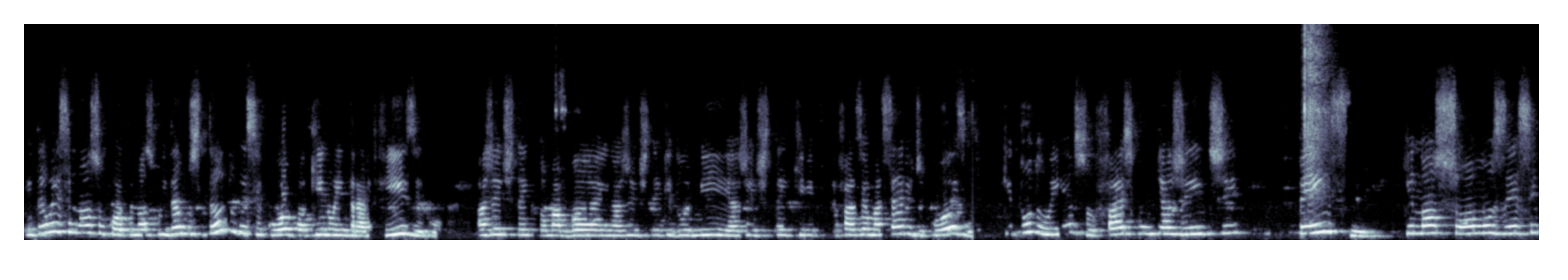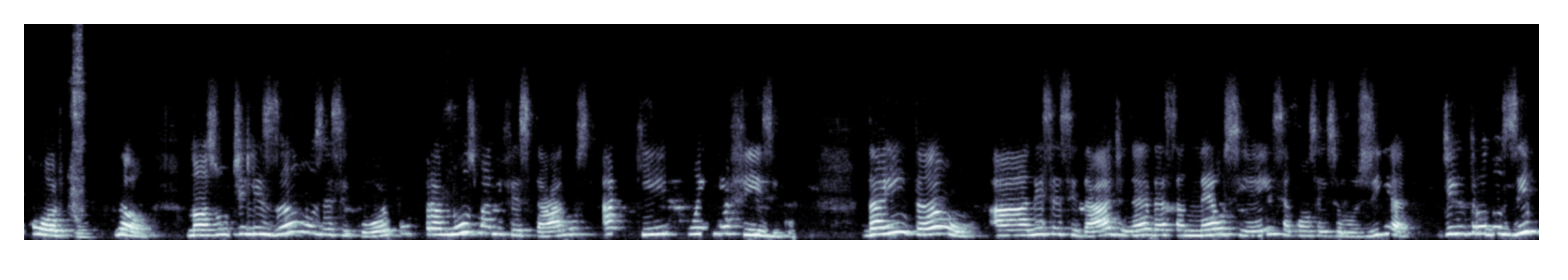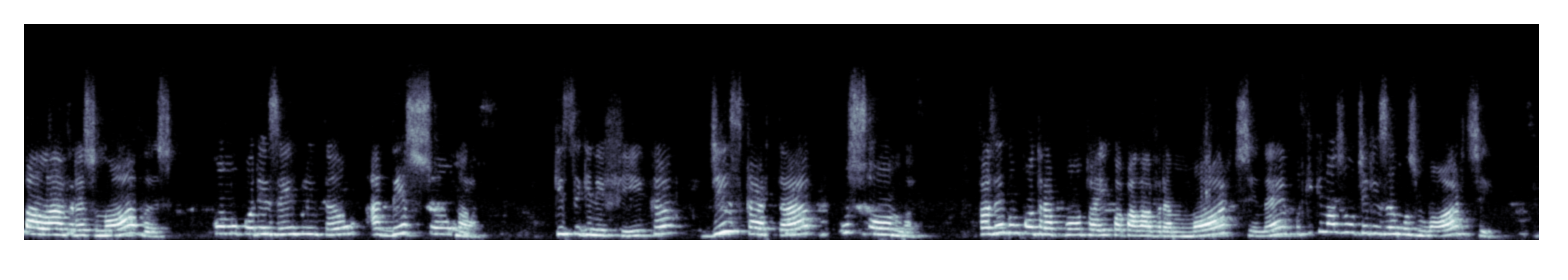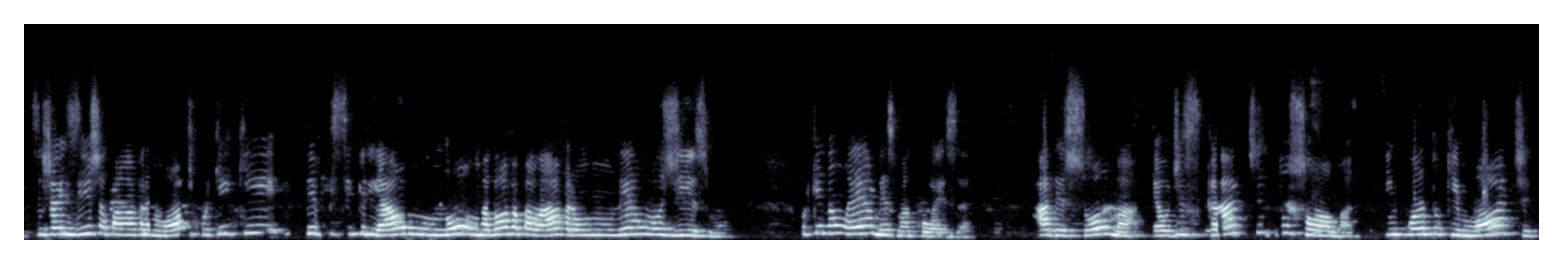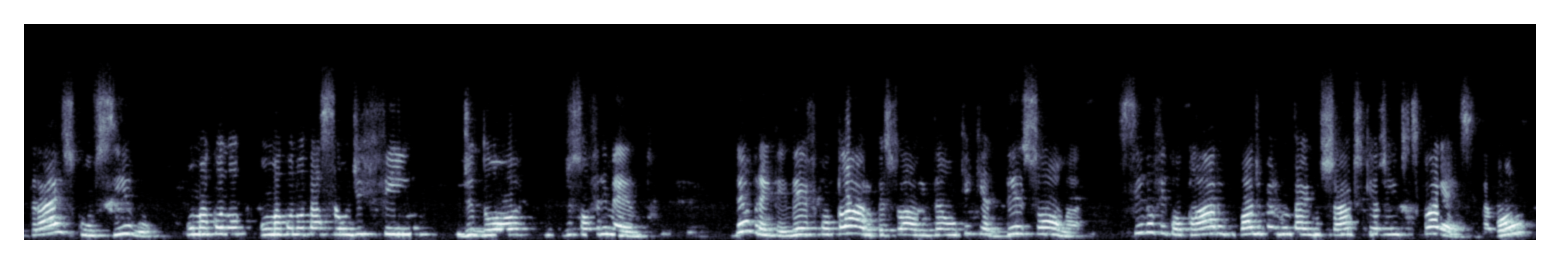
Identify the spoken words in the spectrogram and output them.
Então, esse nosso corpo, nós cuidamos tanto desse corpo aqui no intrafísico, a gente tem que tomar banho, a gente tem que dormir, a gente tem que fazer uma série de coisas, que tudo isso faz com que a gente pense que nós somos esse corpo. Não, nós utilizamos esse corpo para nos manifestarmos aqui no intrafísico. Daí, então, a necessidade né, dessa neociência, conscienciologia, de introduzir palavras novas como, por exemplo, então, a dessoma, que significa descartar o soma. fazendo um contraponto aí com a palavra morte, né? Por que, que nós não utilizamos morte? Se já existe a palavra morte, por que, que teve que se criar um no, uma nova palavra, um neologismo? Porque não é a mesma coisa. A dessoma é o descarte do soma, enquanto que morte traz consigo uma, uma conotação de fim, de dor, de sofrimento. Deu para entender? Ficou claro, pessoal? Então, o que, que é dessoma? Se não ficou claro, pode perguntar aí no chat que a gente esclarece, tá bom?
